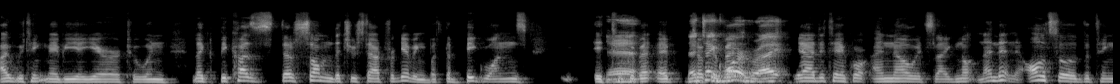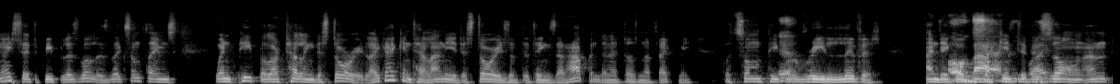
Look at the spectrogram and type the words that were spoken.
I would think maybe a year or two, and like because there's some that you start forgiving, but the big ones, it yeah. took a bit. It they take work, right? Yeah, they take work, and now it's like not. And then also the thing I say to people as well is like sometimes when people are telling the story, like I can tell any of the stories of the things that happened and it doesn't affect me, but some people yeah. relive it and they oh, go back into right. the zone. And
